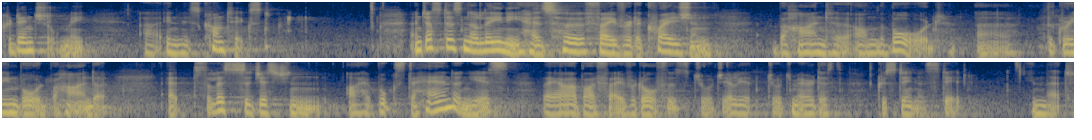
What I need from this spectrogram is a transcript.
credentialed me uh, in this context. And just as Nalini has her favourite equation behind her on the board, uh, the green board behind her, at Celeste's suggestion, I have books to hand, and yes, they are by favourite authors George Eliot, George Meredith, Christina Stead, in that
